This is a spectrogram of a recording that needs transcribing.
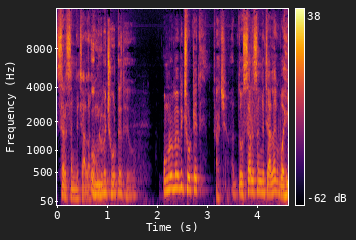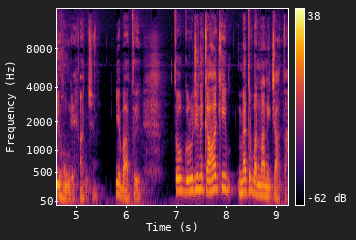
सरसंघ चालक उम्र में छोटे थे वो? उम्र में भी छोटे थे। अच्छा। तो सरसंघ चालक वही होंगे। अच्छा। ये बात हुई। तो गुरुजी ने कहा कि मैं तो बनना नहीं चाहता।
